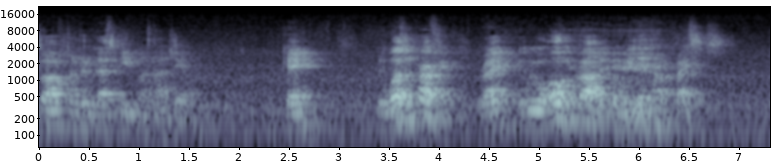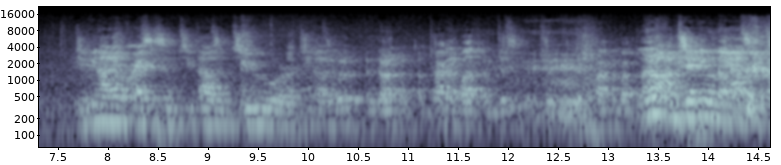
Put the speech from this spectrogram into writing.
1,200 less people in our jail. Okay? It wasn't perfect, right? We were overcrowded, but we didn't have a crisis. Did we not have a crisis in 2002 or 2000? I'm, talking about, I'm just, just talking about. No, no, I'm genuinely No, asking. no, no,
